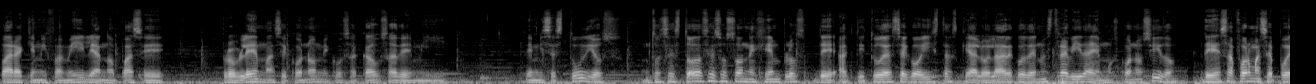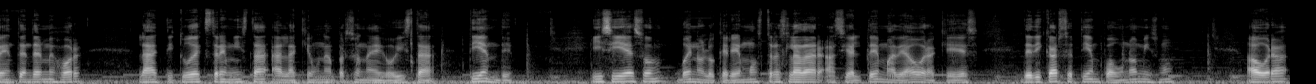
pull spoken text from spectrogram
para que mi familia no pase problemas económicos a causa de, mi, de mis estudios. Entonces todos esos son ejemplos de actitudes egoístas que a lo largo de nuestra vida hemos conocido. De esa forma se puede entender mejor la actitud extremista a la que una persona egoísta tiende. Y si eso, bueno, lo queremos trasladar hacia el tema de ahora, que es dedicarse tiempo a uno mismo, ahora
